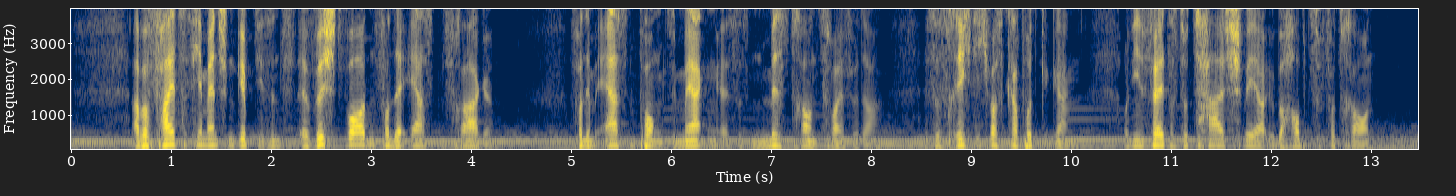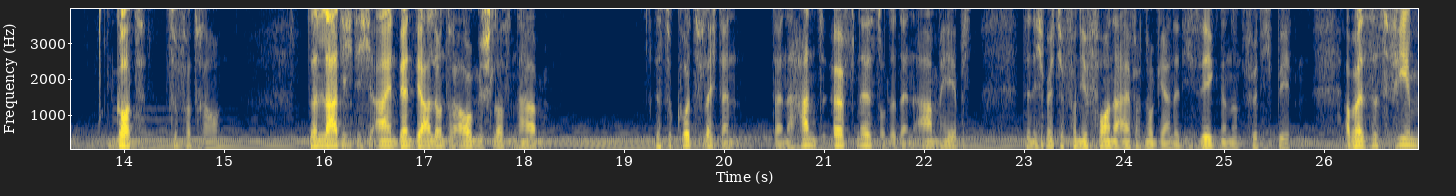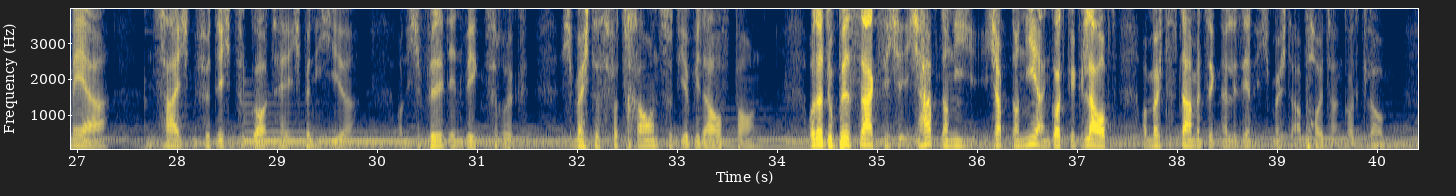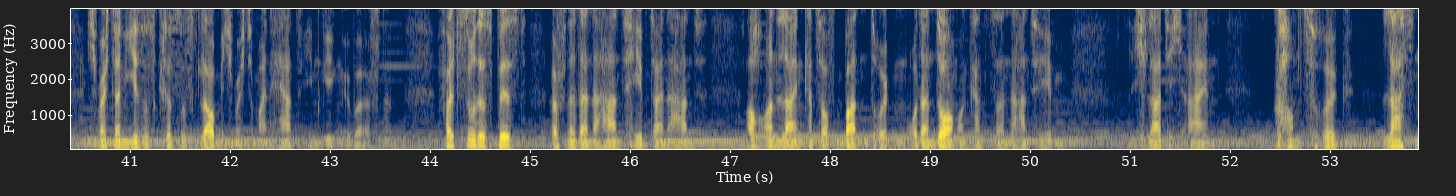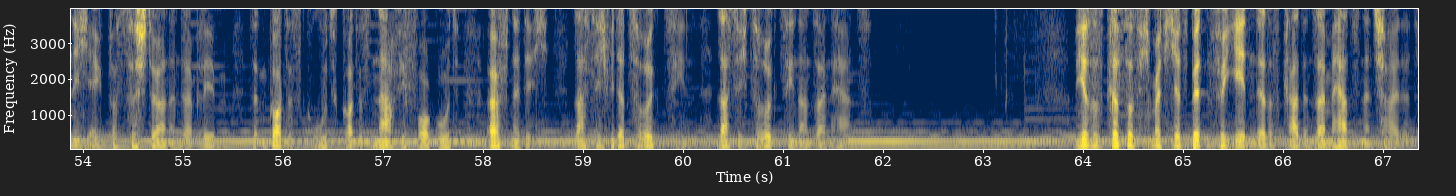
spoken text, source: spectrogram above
Aber falls es hier Menschen gibt, die sind erwischt worden von der ersten Frage, von dem ersten Punkt, sie merken, es ist ein Misstrauenszweifel da. Es ist richtig was kaputt gegangen und ihnen fällt es total schwer, überhaupt zu vertrauen. Gott zu vertrauen. Dann lade ich dich ein, während wir alle unsere Augen geschlossen haben, dass du kurz vielleicht dein, deine Hand öffnest oder deinen Arm hebst, denn ich möchte von hier vorne einfach nur gerne dich segnen und für dich beten. Aber es ist vielmehr ein Zeichen für dich zu Gott. Hey, ich bin hier und ich will den Weg zurück. Ich möchte das Vertrauen zu dir wieder aufbauen. Oder du bist, sagst, ich, ich habe noch, nie, hab noch nie an Gott geglaubt und möchtest damit signalisieren, ich möchte ab heute an Gott glauben. Ich möchte an Jesus Christus glauben. Ich möchte mein Herz ihm gegenüber öffnen. Falls du das bist, öffne deine Hand, heb deine Hand. Auch online kannst du auf den Button drücken oder in Dortmund kannst du deine Hand heben. Ich lade dich ein. Komm zurück. Lass nicht irgendwas zerstören in deinem Leben. Denn Gott ist gut. Gott ist nach wie vor gut. Öffne dich. Lass dich wieder zurückziehen. Lass dich zurückziehen an sein Herz. Jesus Christus, ich möchte dich jetzt bitten für jeden, der das gerade in seinem Herzen entscheidet.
